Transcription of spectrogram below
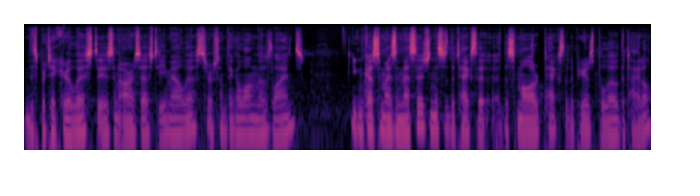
this particular list is an RSS to email list or something along those lines. You can customize the message, and this is the text that uh, the smaller text that appears below the title.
